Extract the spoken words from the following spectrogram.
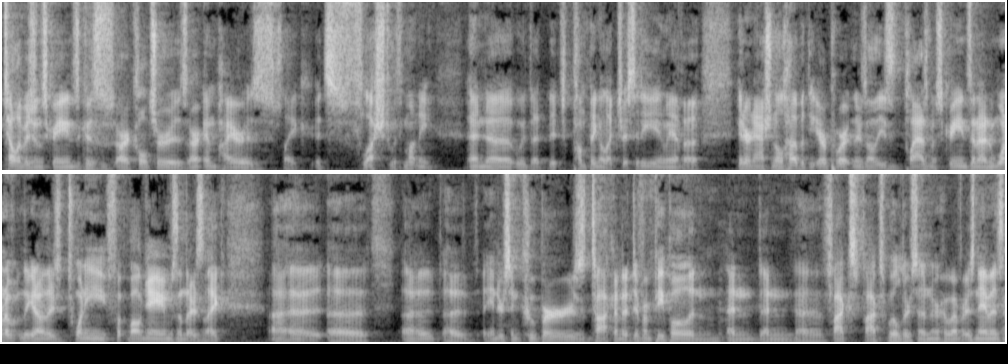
television screens because our culture is, our empire is like, it's flushed with money and uh, with that it's pumping electricity and we have a international hub at the airport and there's all these plasma screens and on one of you know there's 20 football games and there's like uh, uh, uh, uh, Anderson Cooper's talking to different people and and and uh, Fox Fox Wilderson or whoever his name is.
